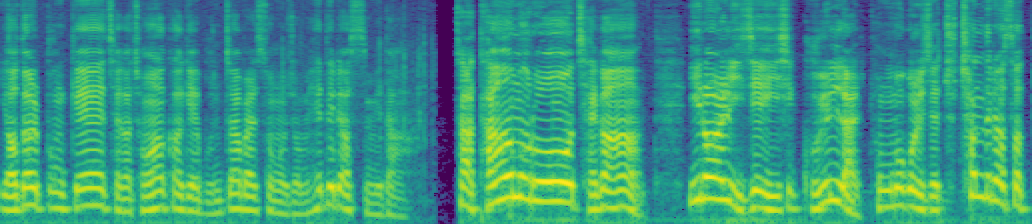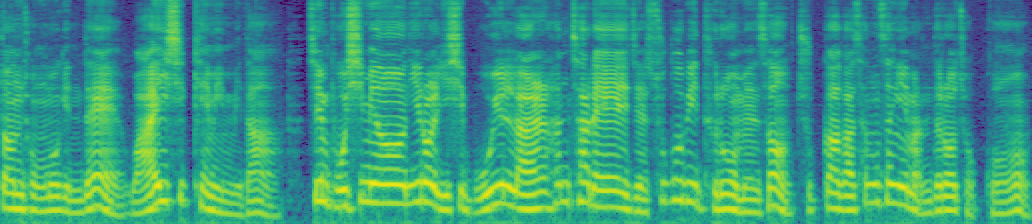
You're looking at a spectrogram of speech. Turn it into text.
8분께 제가 정확하게 문자 발송을 좀 해드렸습니다. 자, 다음으로 제가 1월 이제 29일 날 종목을 이제 추천드렸었던 종목인데 YC캠입니다. 지금 보시면 1월 25일 날 한 차례 이제 수급이 들어오면서 주가가 상승이 만들어졌고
